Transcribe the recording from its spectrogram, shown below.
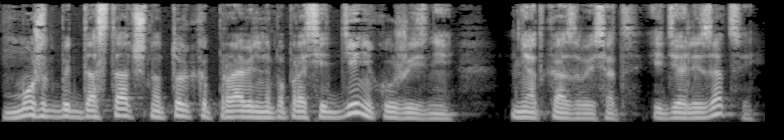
Может быть, достаточно только правильно попросить денег у жизни, не отказываясь от идеализаций?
